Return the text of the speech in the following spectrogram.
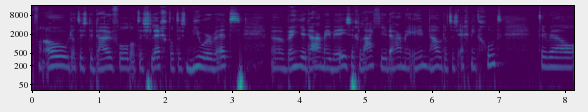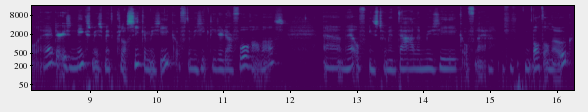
Van, oh, dat is de duivel, dat is slecht, dat is nieuwerwets. Uh, ben je daarmee bezig? Laat je je daarmee in? Nou, dat is echt niet goed. Terwijl hè, er is niks mis met klassieke muziek, of de muziek die er daarvoor al was. Um, hè, of instrumentale muziek, of nou ja, wat dan ook.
